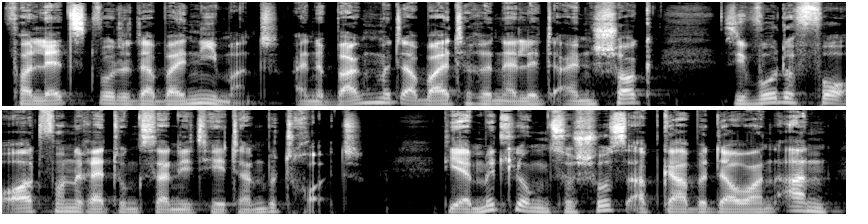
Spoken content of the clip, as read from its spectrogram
Verletzt wurde dabei niemand. Eine Bankmitarbeiterin erlitt einen Schock, sie wurde vor Ort von Rettungssanitätern betreut. Die Ermittlungen zur Schussabgabe dauern an,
